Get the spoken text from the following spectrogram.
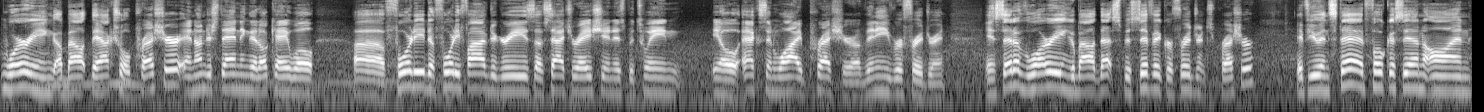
worrying about the actual pressure and understanding that, okay, well, uh, 40 to 45 degrees of saturation is between you know X and Y pressure of any refrigerant Instead of worrying about that specific refrigerant's pressure, if you instead focus in on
